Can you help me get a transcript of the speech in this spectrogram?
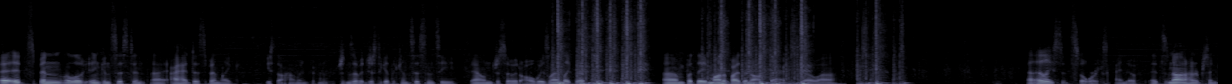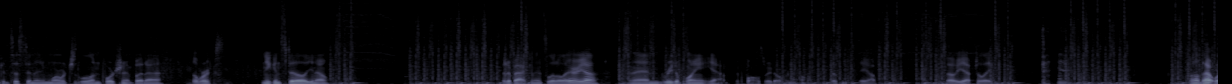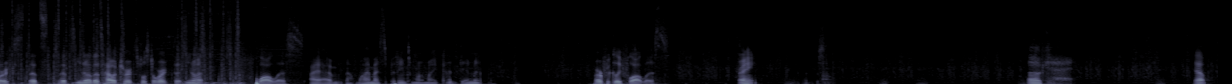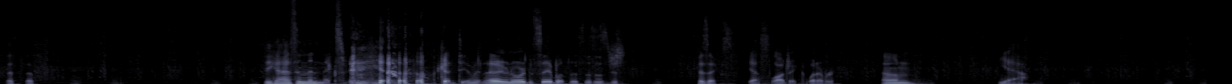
Uh, it's been a little inconsistent. I had to spend like, you saw how many different versions of it just to get the consistency down just so it always land like this. Um, but they modified the knockback, so uh, at least it still works, kind of. It's not 100% consistent anymore, which is a little unfortunate, but uh, still works. And you can still, you know, put it back in its little area, and then redeploying it, yeah, it falls right over now. It doesn't stay up. So you have to, like, Well, that works. That's that's you know that's how a turret's supposed to work. That you know what? Flawless. I am. Why am I spitting to my? God damn it. Perfectly flawless. Right? Okay. Yep. That's that's. See you guys in the next video. God damn it. I don't even know what to say about this. This is just physics. Yes, logic, whatever. Um, yeah.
